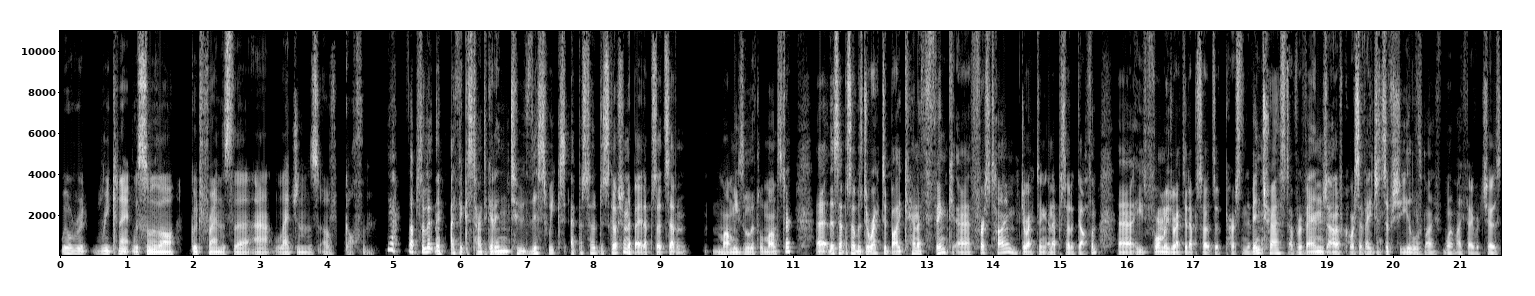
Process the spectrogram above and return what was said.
we'll re- reconnect with some of our good friends there at Legends of Gotham. Yeah, absolutely. I think it's time to get into this week's episode discussion about episode seven. Mommy's Little Monster. Uh, this episode was directed by Kenneth Fink, uh, first time directing an episode of Gotham. Uh, he's formerly directed episodes of Person of Interest, of Revenge, and of course of Agents of S.H.I.E.L.D., my, one of my favorite shows.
